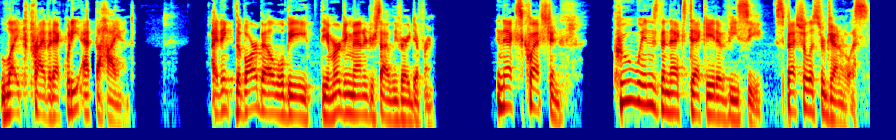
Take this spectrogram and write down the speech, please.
like private equity at the high end. I think the barbell will be the emerging manager side will be very different. Next question. Who wins the next decade of VC? Specialists or generalists?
